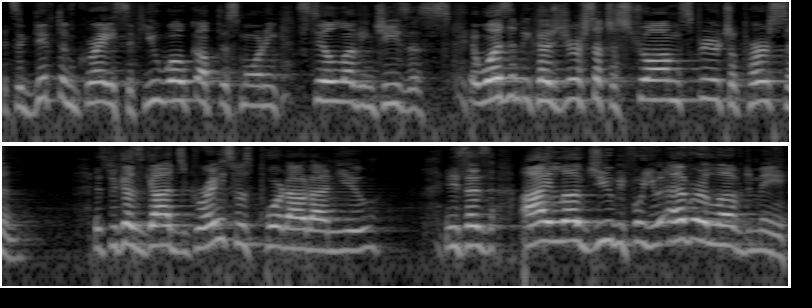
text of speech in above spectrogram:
It's a gift of grace if you woke up this morning still loving Jesus. It wasn't because you're such a strong spiritual person, it's because God's grace was poured out on you. He says, I loved you before you ever loved me.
